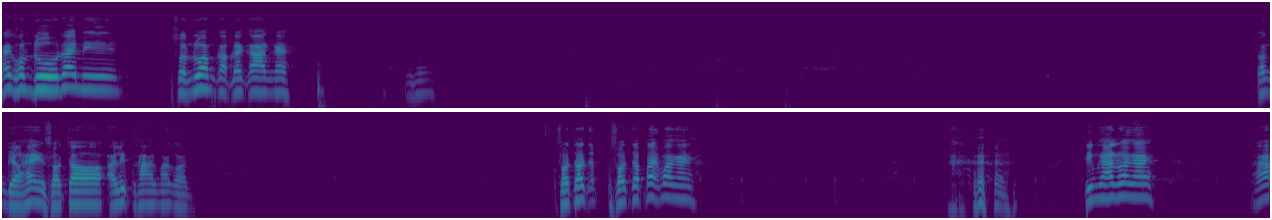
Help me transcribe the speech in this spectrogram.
ให้คนดูได้มีส่วนร่วมกับรายการไง ต้องเดี๋ยวให้สจอาลิฟคานมาก่อน สจจะสจแปะว่าไง ทีมงานว่าไงฮะ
